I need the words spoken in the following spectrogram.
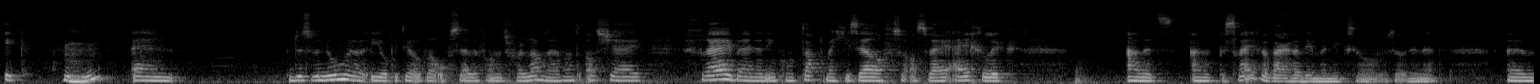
ik. Mhm. En dus we noemen IOPT ook wel opstellen van het verlangen. Want als jij vrij bent en in contact met jezelf, zoals wij eigenlijk aan het, aan het beschrijven waren, Wim en ik zo, zo net, ehm,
